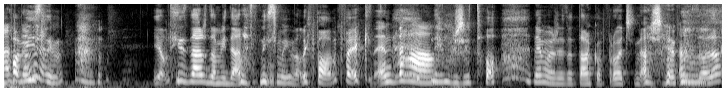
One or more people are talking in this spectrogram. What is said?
pa dobro. mislim. Jel ti znaš da mi danas nismo imali fun fact? Da. Ne može to, ne može to tako proći naša epizoda.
